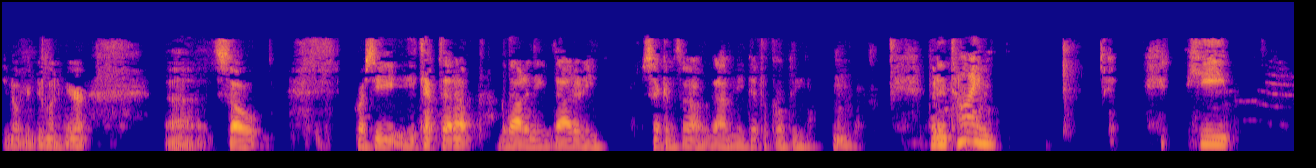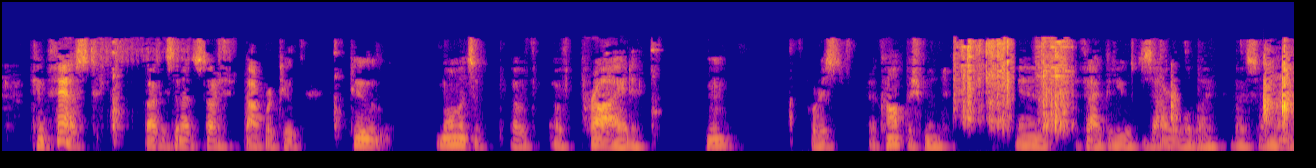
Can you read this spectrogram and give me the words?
You know what you're doing here? Uh, so, of course, he, he kept that up without any without any second thought, without any difficulty. Hmm? But in time, he confessed, Bhaktivinoda Thakur, to to moments of, pride hmm, for his accomplishment and the fact that he was desirable by, so many.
